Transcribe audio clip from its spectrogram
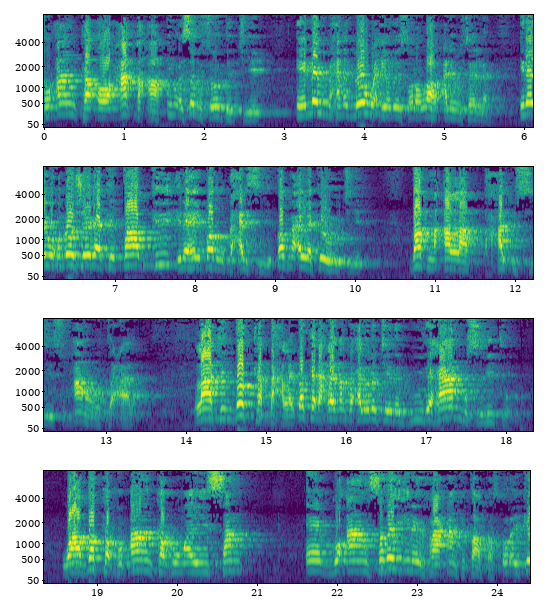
قرآنك أو حقا إنه أسأل سودجيه النبي محمد لو وحيده صلى الله عليه وسلم إلهي وحو نوشيغي كتابك إلهي ضد بحل سيه ضدنا ألا كهوجيه ضدنا ألا حل سيه سبحانه وتعالى لكن ضدك دحلي ضدك دحلي مركو حلولو جيدا جودهان مسلميتو وضدك قرآنك رميسان ee go'aansaday inay raacaan kitaabkaas oo ay ka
